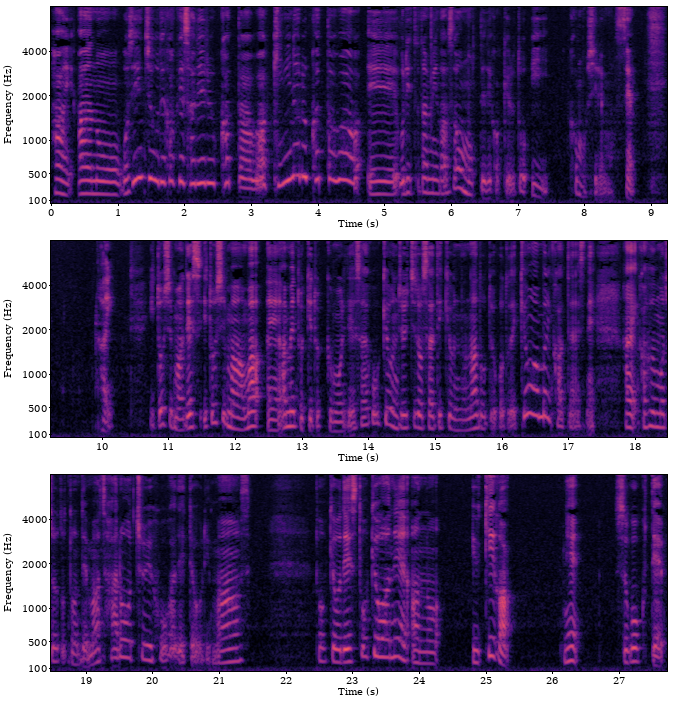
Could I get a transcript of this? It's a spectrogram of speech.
はい。あの、午前中お出かけされる方は、気になる方は、えー、折りたたみ傘を持って出かけるといいかもしれません。はい。糸島です。糸島は、えー、雨時々曇りで、最高気温11度、最低気温7度ということで、気温はあんまり変わってないですね。はい。花粉もちょっと飛んでます。波浪注意報が出ております。東京です。東京はね、あの、雪がね、すごくて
